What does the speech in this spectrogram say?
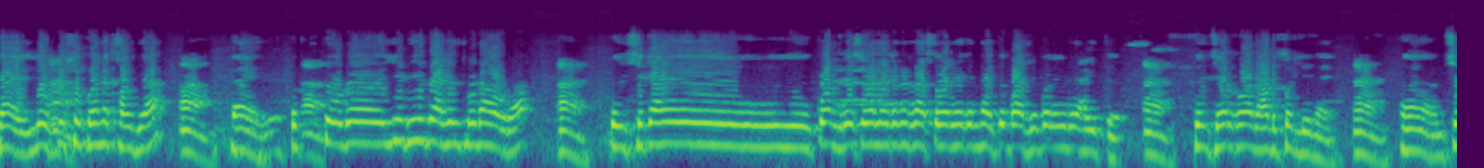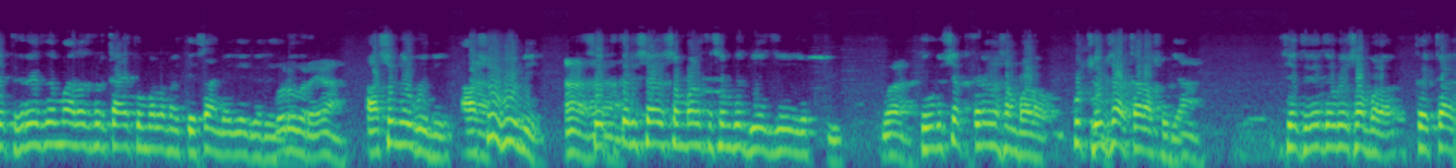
काय लोक सुखानं खाऊ द्या काय फक्त. तेवढं इडी लागेल थोडं आवरा पैसे काय काँग्रेसवाल्याकडे राष्ट्रवाल्याकडे नाही तर भाजपवाल्याकडे आहेत त्यांच्यावर केव्हा धाड पडली नाही शेतकऱ्याचं मला तर काय तुम्हाला माहिती सांगायची गरज. बरोबर आहे हा असं नको असं होऊ नये. शेतकरी सांभाळतं समजा देश जे व्यक्ती वा तेवढं शेतकऱ्याला सांभाळावं कुठलंही सरकार असू द्या. शेतकरी तेवढं सांभाळा. क- काय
